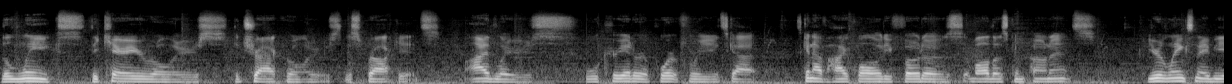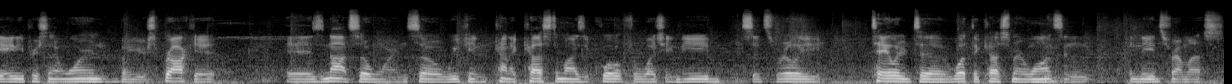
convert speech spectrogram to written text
the links, the carrier rollers, the track rollers, the sprockets, idlers. We'll create a report for you. It's got it's gonna have high quality photos of all those components. Your links may be 80% worn, but your sprocket is not so worn. So we can kind of customize a quote for what you need. So it's really tailored to what the customer wants and, and needs from us.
